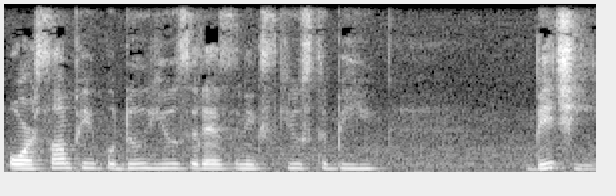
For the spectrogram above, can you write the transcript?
Or some people do use it as an excuse to be bitchy.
